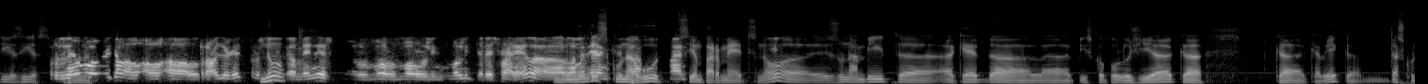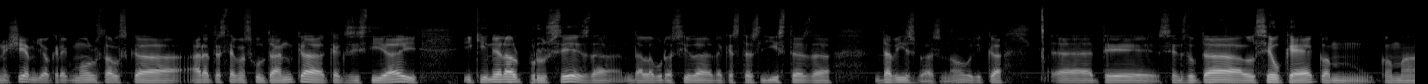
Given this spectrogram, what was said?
Digues, digues. Perdoneu molt el, el, el rotllo aquest, però no. realment és molt, molt, molt interessant, eh? La, I la molt desconegut, que... si em permets, no? Sí. Uh, és un àmbit uh, aquest de l'episcopologia que, que, que bé, que desconeixíem, jo crec, molts dels que ara t'estem escoltant, que, que existia i, i quin era el procés d'elaboració d'aquestes llistes de, de bisbes, no? Vull dir que eh, té, sens dubte, el seu què com, com a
